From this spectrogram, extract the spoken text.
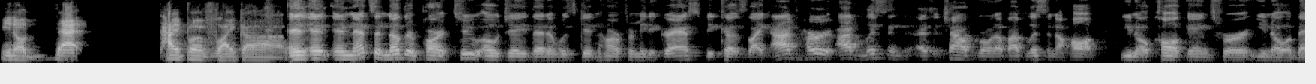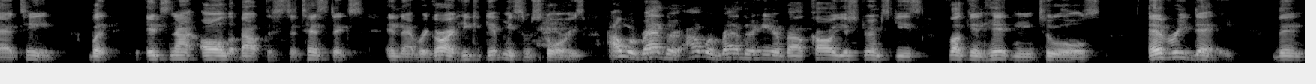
you know, that type of like uh and, and and that's another part too oj that it was getting hard for me to grasp because like i've heard i've listened as a child growing up i've listened to hawk you know call games for you know a bad team. But it's not all about the statistics in that regard. He could give me some stories. I would rather i would rather hear about carl yastrzemski's fucking hitting tools every day than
